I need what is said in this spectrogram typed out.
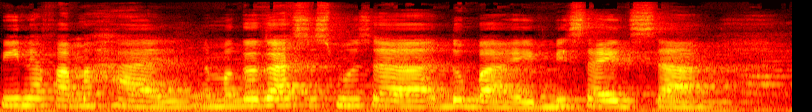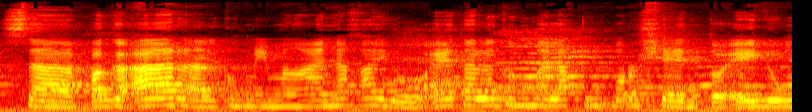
pinakamahal na magagastos mo sa Dubai besides sa sa pag-aaral kung may mga anak kayo eh talagang malaking porsyento eh yung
